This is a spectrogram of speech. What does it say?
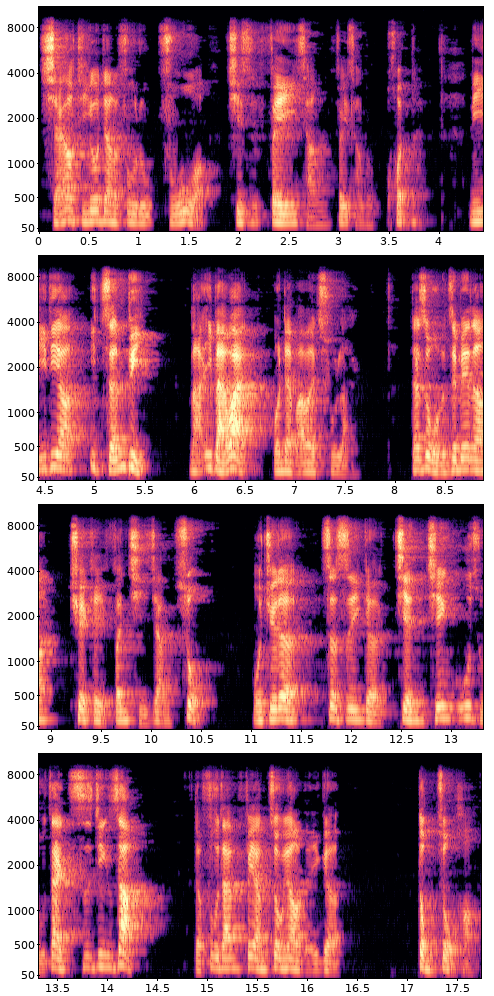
想要提供这样的服务服务，其实非常非常的困难。你一定要一整笔拿一百万或两百万出来，但是我们这边呢，却可以分期这样做。我觉得这是一个减轻屋主在资金上的负担非常重要的一个动作哈。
